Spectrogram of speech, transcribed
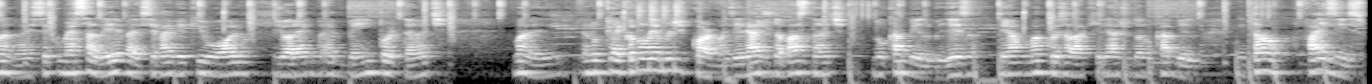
Mano, aí você começa a ler, velho, você vai ver que o óleo de orégano é bem importante. Mano, ele, eu não, é que eu não lembro de cor, mas ele ajuda bastante no cabelo, beleza? Tem alguma coisa lá que ele ajuda no cabelo. Então, faz isso.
